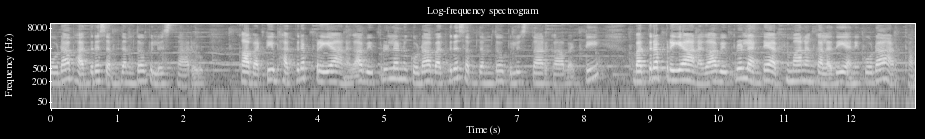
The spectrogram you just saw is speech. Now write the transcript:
కూడా భద్ర శబ్దంతో పిలుస్తారు. కాబట్టి భద్రప్రియ అనగా విప్రులను కూడా భద్ర శబ్దంతో పిలుస్తారు కాబట్టి భద్రప్రియ అనగా విప్రులంటే అభిమానం కలది అని కూడా అర్థం.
